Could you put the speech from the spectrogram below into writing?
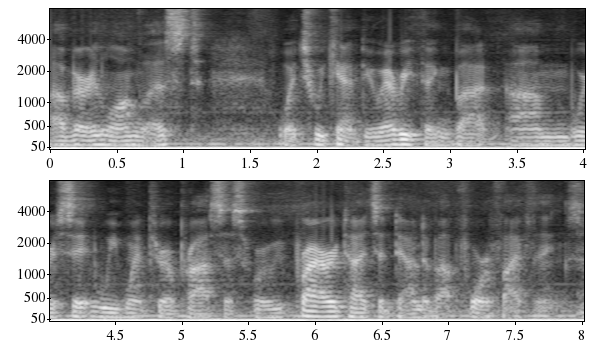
a very long list, which we can't do everything, but um, we're we went through a process where we prioritized it down to about four or five things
